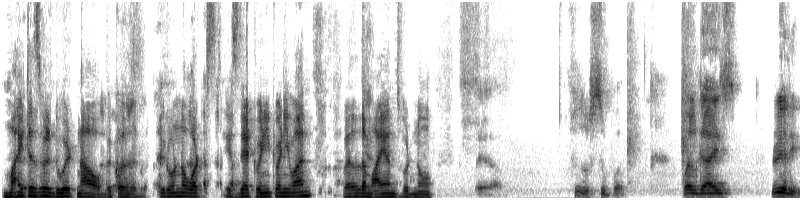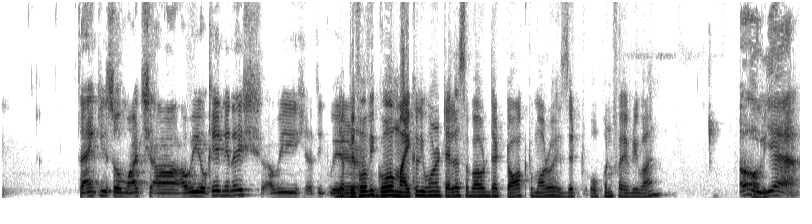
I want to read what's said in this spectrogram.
might as well do it now because you don't know what is there 2021. Well, the Mayans would know. Yeah. So super. Well, guys, really, thank you so much. Uh, are we okay, Nilesh? Are we? I think we're. Yeah. Before we go, Michael, you want to tell us about that talk tomorrow? Is it open for everyone? Oh, we- yeah.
